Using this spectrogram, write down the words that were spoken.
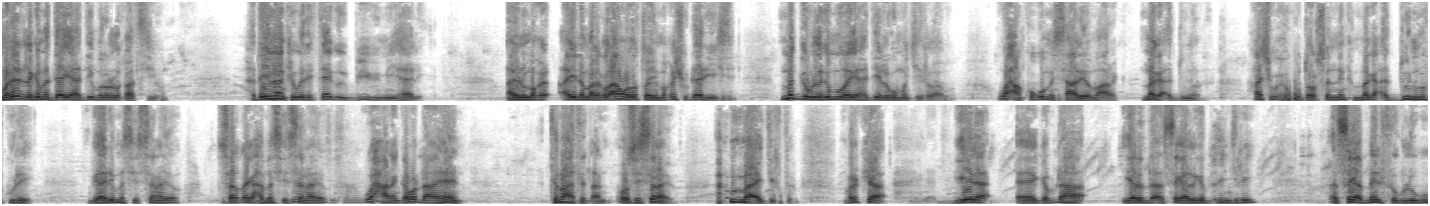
mareer lagama daaya haddii maroor la qaadsiiyo. Hadday imaanka wada taagi oy biyuhu miihaali ayna maraq la'aan wada tahay maqashu dhaariyeysa magaw lagama waayo haddii lagu majiirlaabo? Waxaan kugu misaaliyo ma arag magac adduun oo dhan hashi wuxuu ku doorsan ninka magac adduun markuu leeyahy gaari ma siisanayo sar dhagax ma siisanayo. Waxaana gabadha ahayn timaha tidcan oo siisanayo. Ma ay jirto. Marka geela eh, gabdhaha yarada isagaa laga bixin jiray isagaa meel fog loogu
